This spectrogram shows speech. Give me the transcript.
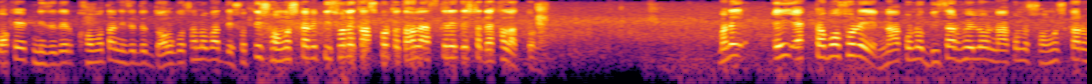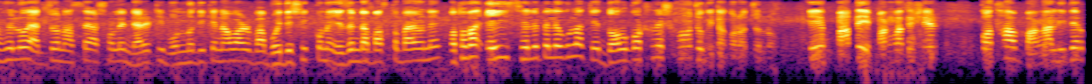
পকেট, নিজেদের ক্ষমতা, নিজেদের দল গোছানো বাদ দিয়ে সত্যি সংস্কারের পিছনে কাজ করতো, তাহলে আজকের এই দেশটা দেখা লাগতো না। মানে এই একটা বছরে না কোনো বিচার হইল, না কোনো সংস্কার হইল, একজন আছে আসলে ন্যারেটিভ অন্যদিকে নেওয়ার বা বৈদেশিক কোনো এজেন্ডা বাস্তবায়নে, অথবা এই ছেলেপেলেগুলাকে দল গঠনে সহযোগিতা করার জন্য। এ বাদে বাংলাদেশের কথা, বাঙালিদের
